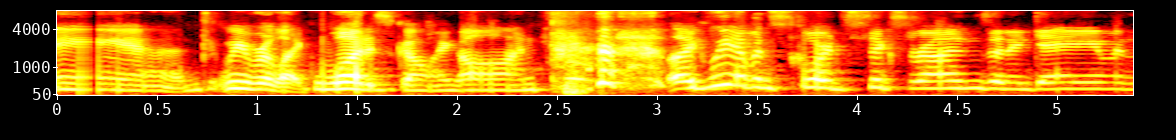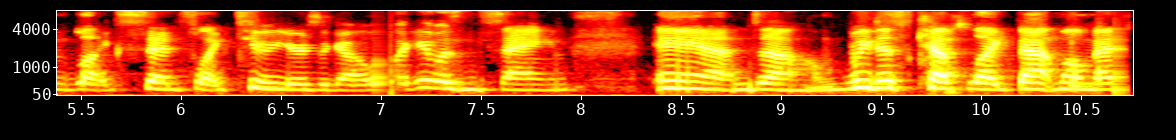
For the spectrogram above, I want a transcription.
And we were like, what is going on? like, we haven't scored six runs in a game and like since like two years ago. Like, it was insane. And um, we just kept like that momentum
